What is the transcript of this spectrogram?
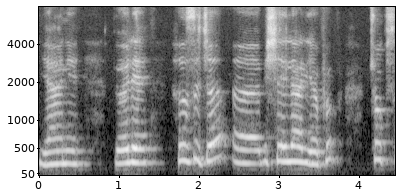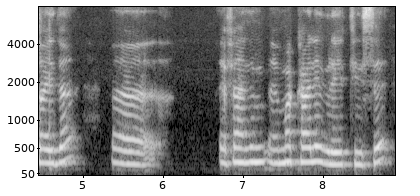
Yani böyle hızlıca e, bir şeyler yapıp çok sayıda e, efendim e, makale ürettiyse,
